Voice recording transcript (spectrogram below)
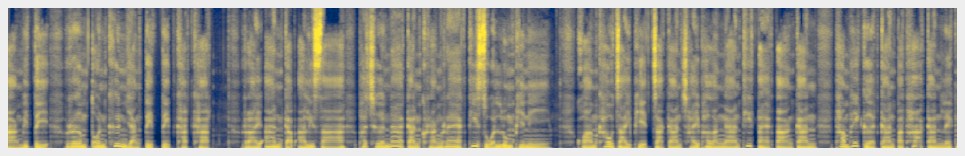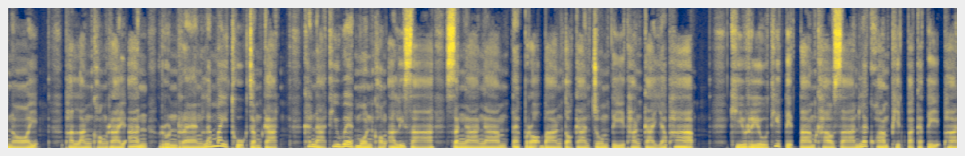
ต่างมิติ เริ่มต้นขึ้นอย่างติดติดขัดขัดไรอันกับอาลิสาเผชิญหน้ากันครั้งแรกที่สวนลุมพินี ความเข้าใจผิดจากการใช้พลังงานที่แตกต่างกันทำให้เกิดการปะทะกันเล็กน้อย พลังของไรอันรุนแรงและไม่ถูกจำกัด ขณะที่เวทมนต์ของอลิสา สง่างาม แต่เปราะบางต่อการโจมตีทางกายภาพ คิริวที่ติดตามข่าวสารและความผิดปกติผ่าน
